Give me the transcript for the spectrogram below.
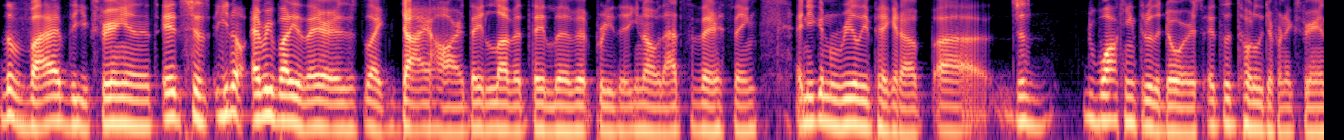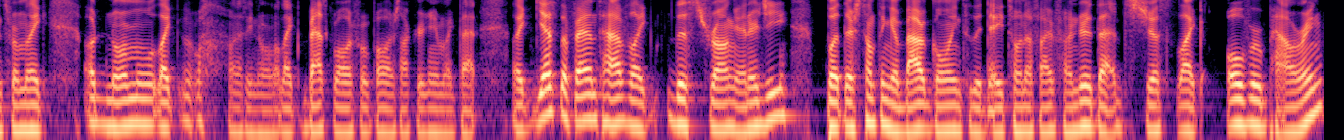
the vibe, the experience. It's just you know everybody there is like die hard. They love it. They live it, breathe it. You know that's their thing, and you can really pick it up. Uh, just walking through the doors it's a totally different experience from like a normal like say normal like basketball or football or soccer game like that like yes the fans have like this strong energy but there's something about going to the daytona 500 that's just like overpowering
